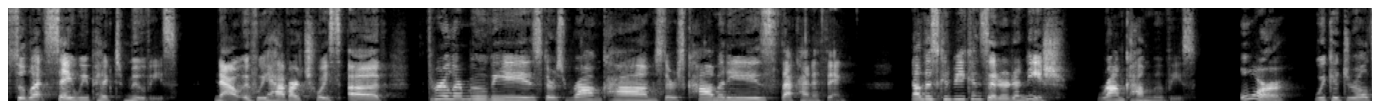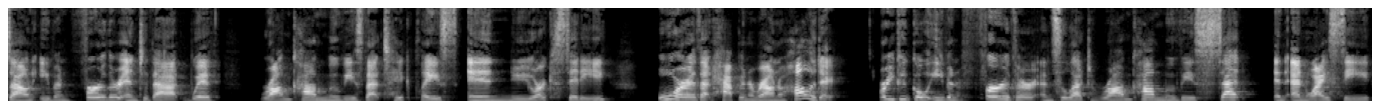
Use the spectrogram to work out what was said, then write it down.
So let's say we picked movies. Now, if we have our choice of thriller movies, there's rom-coms, there's comedies, that kind of thing. Now, this could be considered a niche, rom-com movies. Or we could drill down even further into that with rom com movies that take place in New York City or that happen around a holiday. Or you could go even further and select rom com movies set in NYC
